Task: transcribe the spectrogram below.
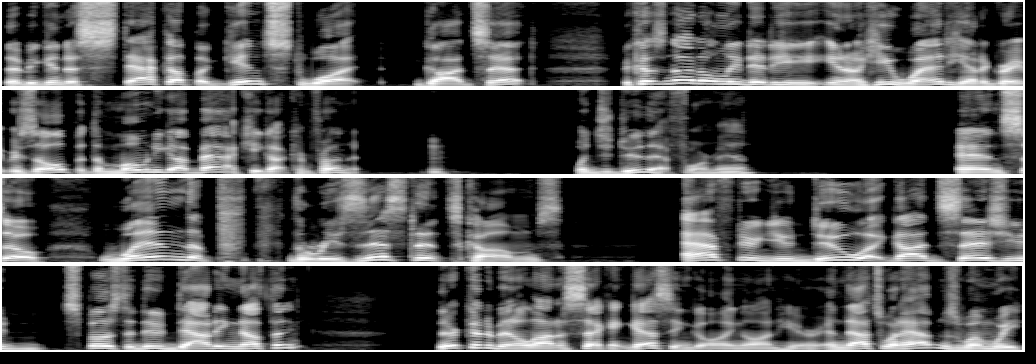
that begin to stack up against what God said, because not only did he, you know, he went, he had a great result, but the moment he got back, he got confronted. Hmm. What'd you do that for, man? And so when the the resistance comes after you do what God says you're supposed to do, doubting nothing, there could have been a lot of second guessing going on here. And that's what happens when we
